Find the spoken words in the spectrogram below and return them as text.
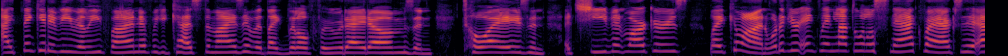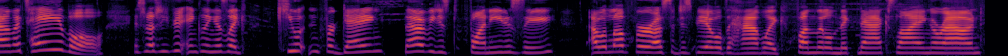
I think it'd be really fun if we could customize it with like little food items and toys and achievement markers. Like, come on, what if your Inkling left a little snack by accident on the table? Especially if your Inkling is like cute and forgetting. That would be just funny to see. I would love for us to just be able to have like fun little knickknacks lying around,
